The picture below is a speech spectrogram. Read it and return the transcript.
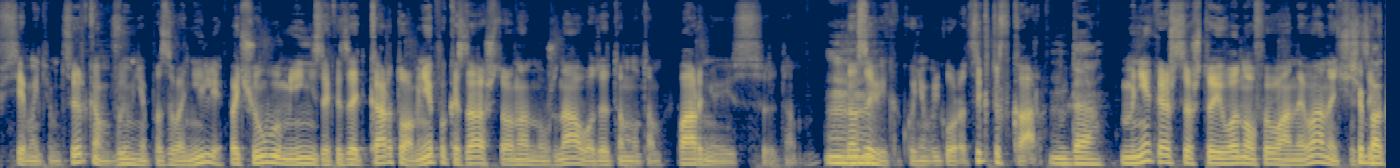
всем этим цирком, вы мне позвонили, почему бы мне не заказать карту, а мне показалось, что она нужна вот этому там парню из, там, Мгм. назови какой-нибудь город, Сыктывкар. Да. Мне кажется, что Иванов Иван Иванович из Чебоксар.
